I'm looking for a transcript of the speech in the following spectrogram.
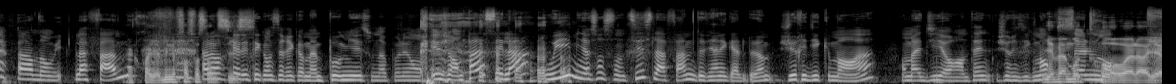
Pardon, oui, la femme. Incroyable, Alors qu'elle 1966. était considérée comme un pommier sous Napoléon et j'en passe. Et là, oui, 1966, la femme devient l'égale de l'homme juridiquement. hein. On m'a dit hors antenne, juridiquement Il y avait un mot de trop, voilà. il y a-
